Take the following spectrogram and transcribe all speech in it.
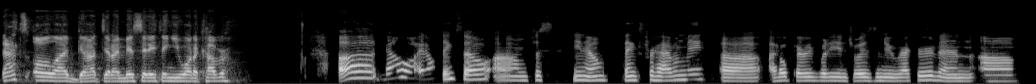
That's all I've got. Did I miss anything you want to cover? Uh, no, I don't think so. Um, just you know, thanks for having me. Uh, I hope everybody enjoys the new record and um,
